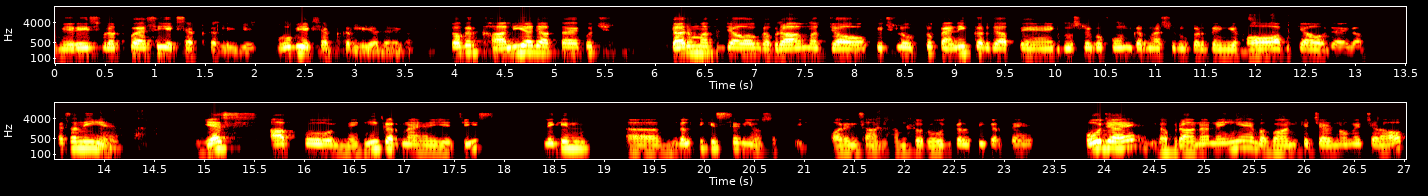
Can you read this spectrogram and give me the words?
मेरे इस व्रत को ऐसे ही एक्सेप्ट कर लीजिए। वो भी एक्सेप्ट कर लिया जाएगा। तो अगर खा लिया जाता है कुछ डर मत जाओ घबरा मत जाओ। कुछ लोग तो पैनिक कर जाते हैं। एक दूसरे को फ़ोन करना शुरू कर देंगे। हो अब क्या हो जाएगा? ऐसा नहीं है। यस yes, आपको नहीं करना है ये चीज़। लेकिन गलती किससे नहीं हो सकती? और इंसान, हम तो रोज गलती करते हैं। हो जाए, घबराना नहीं है, भगवान के चरणों में चढ़ाओ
